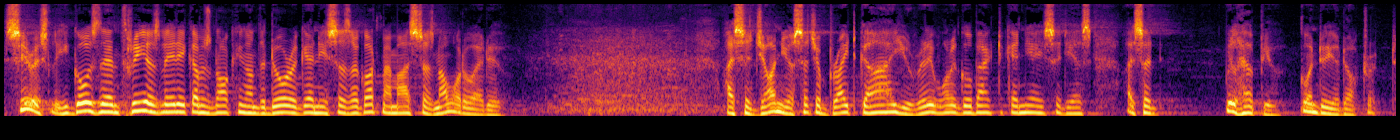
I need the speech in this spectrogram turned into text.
Seriously, he goes there, and three years later, he comes knocking on the door again. He says, I got my master's. Now, what do I do? I said, John, you're such a bright guy. You really want to go back to Kenya? He said, Yes. I said, We'll help you. Go and do your doctorate.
